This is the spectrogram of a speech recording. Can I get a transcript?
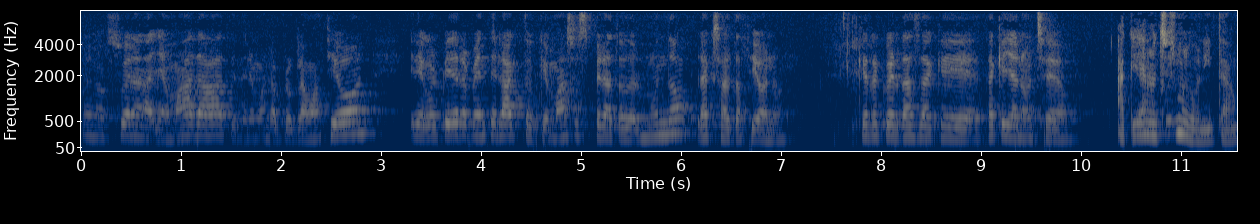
Bueno, suena la llamada, tendremos la proclamación y de golpe y de repente el acto que más espera todo el mundo, la exaltación. ¿Qué recuerdas de, aqu- de aquella noche? Aquella noche es muy bonita,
